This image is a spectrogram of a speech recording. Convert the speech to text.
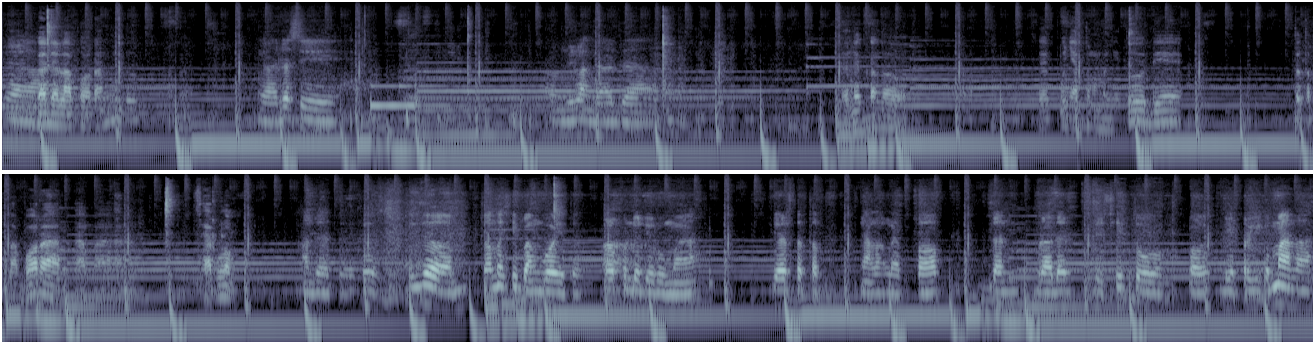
ya nggak ada laporan gitu. nggak ada sih alhamdulillah nggak ada Soalnya kalau saya punya temen itu dia tetap laporan sama Sherlock. ada tuh terus itu contoh si bang boy itu walaupun dia di rumah dia harus tetap nyala laptop dan berada di situ kalau dia pergi ke mana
